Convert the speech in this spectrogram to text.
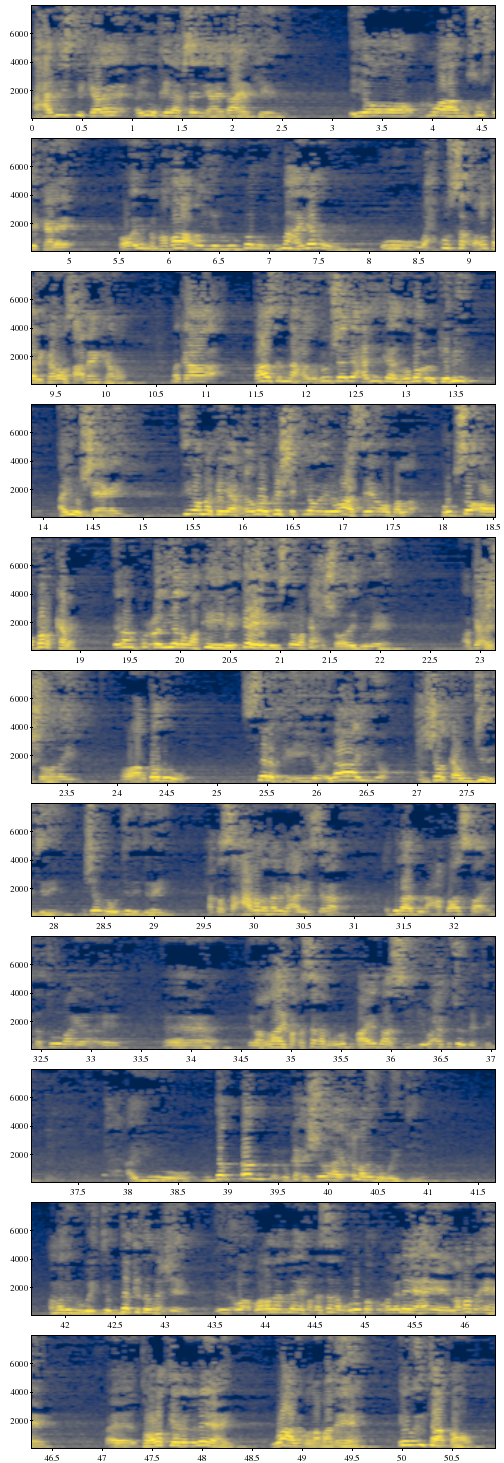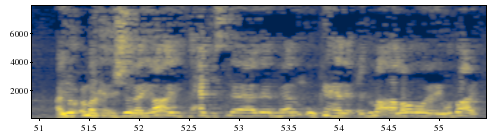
axaadiistii kale ayuu khilaafsan yahay daahirkeedii. Iyo muxuu ahaa nusuustii kale oo in radaaco iyo nuugmadu ilmaha yaruun uu wax u tari karo oo saamayn karo. Marka qaasimna wuxuu sheegay xadiidkaas radaacu kabiir ayuu sheegay. Tiiba marka yaa xoogow ka shakiyo o irwaase oo hubso oo bar kale inaan ku celiyana waan ka haybaysto waan ka xishooday buu leeyahay. Waan ka xishooday. Oo ardadu salafka iyo ilaa iyo xishoodkaa wuu jiri jiray xishoodkaa wuu jiri jiray xataa saxaabada nabiga calayh salaam cabdullahi bnu cabaas baa in tatuuba ila allahi faqad saqad qulub aayaddaasi iyo waxay ku soo degtay. Ayuu muddo dhan wuxuu ka xishoonaya cumar inuu weydiiyo. Cumar inuu weydiiyo muddo kadib qolada la leeyahay faqad saqad quluubakum oo la leeyahay ee labada ehe toobadkeena la leeyahay waa labadee inuu intaa dhaho. Ayuu cumar ka xishoonaya ilaa ay taxaji isla aadeen meel uu ka helay cidlo ah labadooda ay waddo ay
